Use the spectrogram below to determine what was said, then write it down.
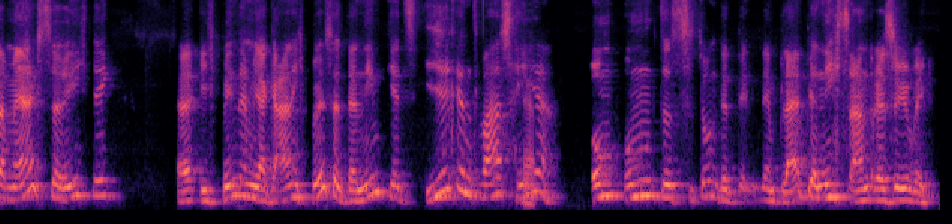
da merkst du richtig, äh, ich bin dem ja gar nicht böse, der nimmt jetzt irgendwas her, ja. um, um das zu tun. Dem bleibt ja nichts anderes übrig.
